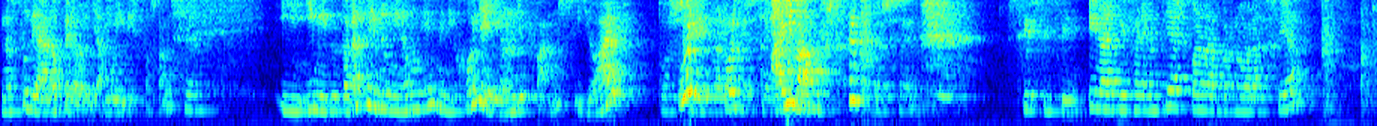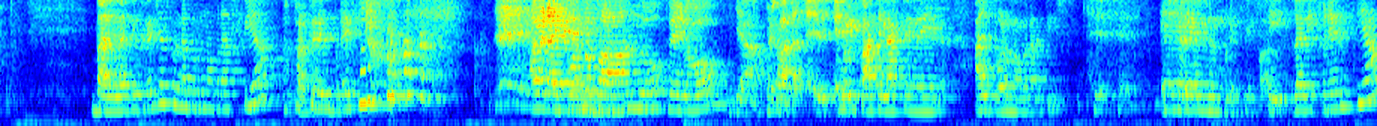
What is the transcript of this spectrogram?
no estudiado, pero ya muy visto, ¿sabes? Sí. Y, y mi tutora se iluminó un día y me dijo, oye, ¿y OnlyFans? Y yo, ay, Pues uy, sí, claro pues que sí. ahí vamos. Pues sí. sí, sí, sí. ¿Y las diferencias con la pornografía? Vale, las diferencias con la pornografía, aparte del precio. A ver, hay Em, porno pagando, pero... ya, pero O sea, el- es muy fácil acceder al porno gratis. Sí, sí. Ese Em, es el principal. Sí, la diferencia,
